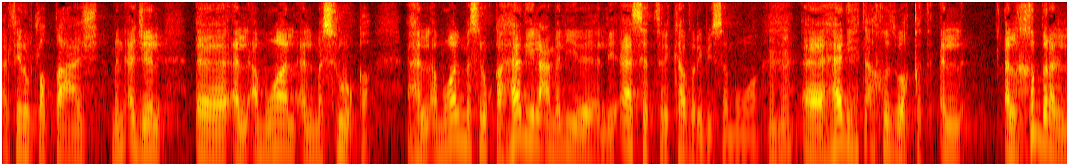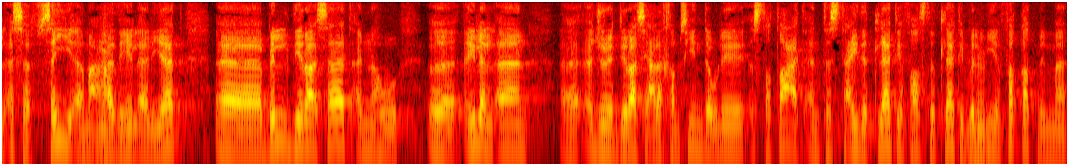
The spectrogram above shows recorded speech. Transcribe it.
2013 من أجل آه، الأموال المسروقة. الأموال المسروقة هذه العملية اللي asset ريكفري بيسموها آه، هذه تأخذ وقت. الخبرة للأسف سيئة مع نعم. هذه الآليات آه، بالدراسات أنه إلى الآن أجرت دراسة على 50 دولة استطاعت أن تستعيد 3.3% فقط مما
